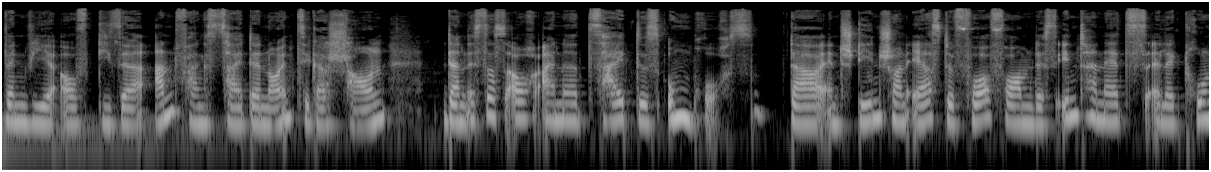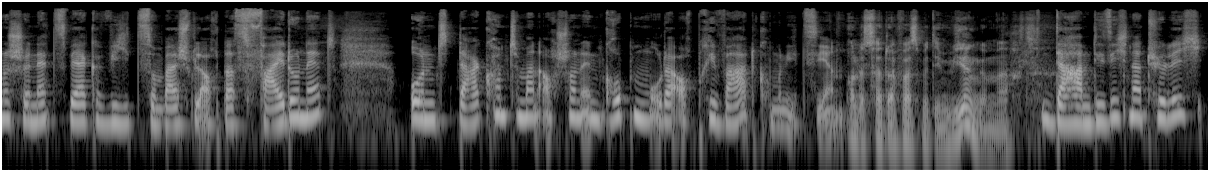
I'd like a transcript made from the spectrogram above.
Wenn wir auf diese Anfangszeit der 90er schauen, dann ist das auch eine Zeit des Umbruchs. Da entstehen schon erste Vorformen des Internets, elektronische Netzwerke wie zum Beispiel auch das FidoNet. Und da konnte man auch schon in Gruppen oder auch privat kommunizieren. Und das hat auch was mit den Viren gemacht. Da haben die sich natürlich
